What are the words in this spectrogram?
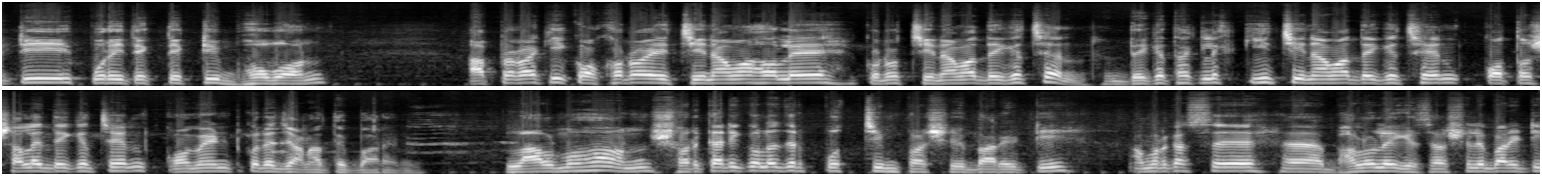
এটি পরিত্যক্ত একটি ভবন। আপনারা কি কখনো এই সিনেমা হলে কোনো সিনেমা দেখেছেন? দেখে থাকলে কি সিনেমা দেখেছেন? কত সালে দেখেছেন? কমেন্ট করে জানাতে পারেন। লালমোহন সরকারি কলেজের পশ্চিম পাশে বাড়িটি। আমার কাছে ভালো লেগেছে। আসলে বাড়িটি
